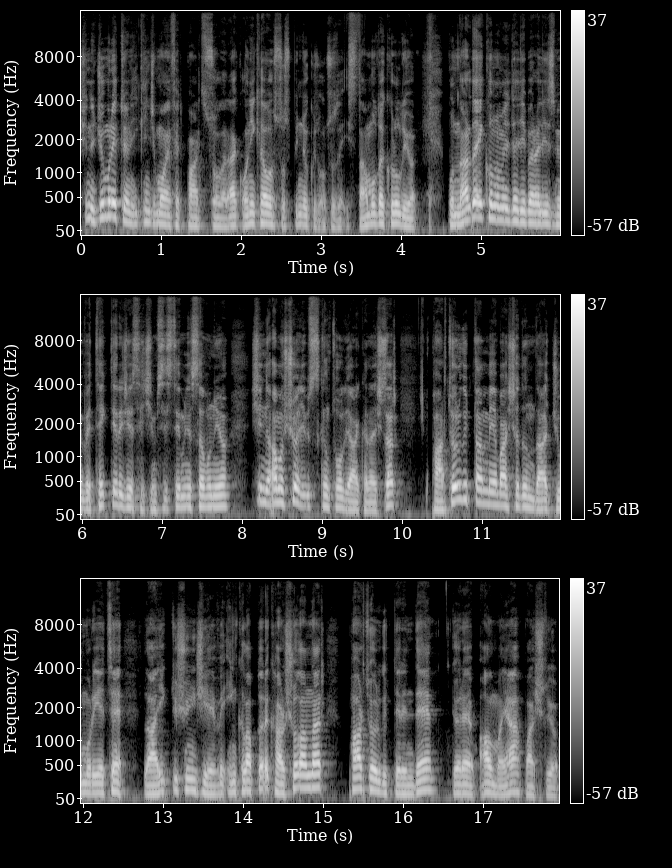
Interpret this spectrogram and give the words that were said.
Şimdi Cumhuriyet dönemi ikinci muhalefet partisi olarak 12 Ağustos 1930'da İstanbul'da kuruluyor. Bunlar da ekonomide liberalizmi ve tek derece seçim sistemini savunuyor. Şimdi ama şöyle bir sıkıntı oluyor arkadaşlar. Parti örgütlenmeye başladığında Cumhuriyete layık düşünceye ve inkılaplara karşı olanlar parti örgütlerinde görev almaya başlıyor.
